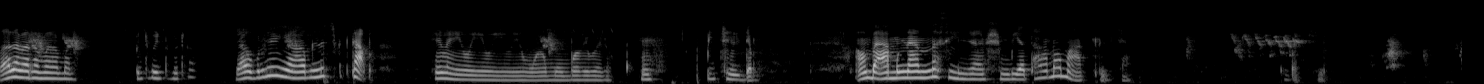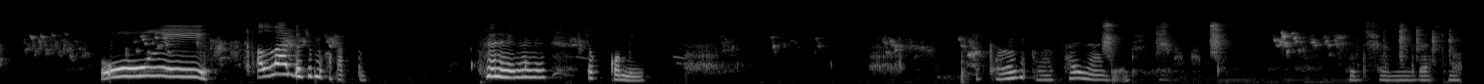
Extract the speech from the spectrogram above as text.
Bana bana bana bana. Bitti bitti bitti. Ya bu ne ya? Bu nasıl bir kitap? Bitirdim. Ama ben bundan nasıl ineceğim şimdi yatağıma mı atlayacağım? Bakayım. Oy! Allah gözümü kapattım. Çok komik. Bakalım anahtar neredeymiş? Şu dışarının resmi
